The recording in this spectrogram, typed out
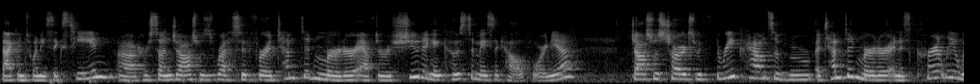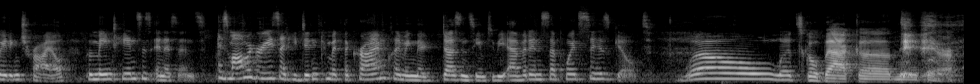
Back in 2016, uh, her son Josh was arrested for attempted murder after a shooting in Costa Mesa, California. Josh was charged with three counts of m- attempted murder and is currently awaiting trial, but maintains his innocence. His mom agrees that he didn't commit the crime, claiming there doesn't seem to be evidence that points to his guilt. Well, let's go back a minute there.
